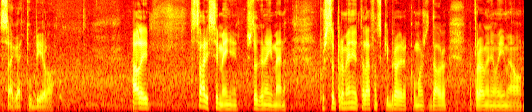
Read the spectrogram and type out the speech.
svega je tu bilo. Ali stvari se menjaju, što da ne imena. Pošto sam promenio telefonski broj, rekao možda dobro da promenimo ime ovog.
